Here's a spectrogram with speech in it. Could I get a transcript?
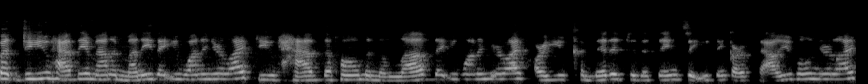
But do you have the amount of money that you want in your life? Do you have the home and the love that you want in your life? Are you committed to the things that you think are valuable in your life?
